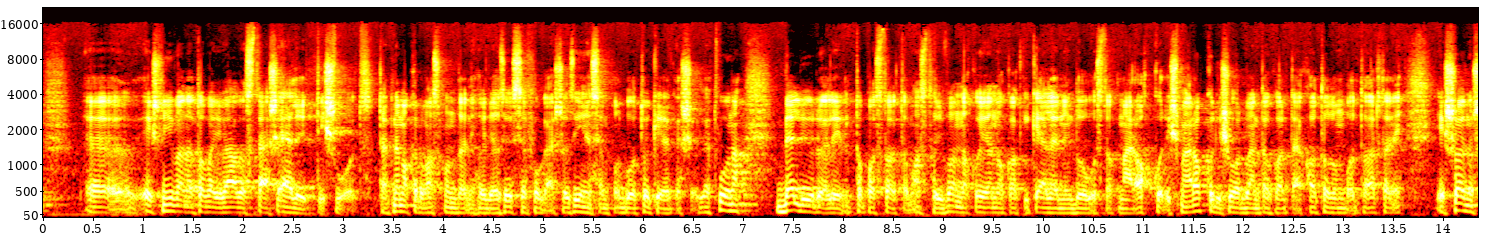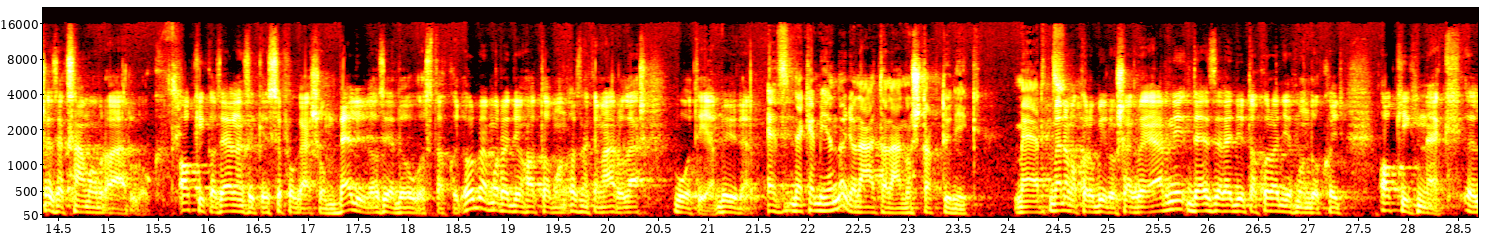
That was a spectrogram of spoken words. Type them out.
és nyilván a tavalyi választás előtt is volt. Tehát nem akarom azt mondani, hogy az összefogás az ilyen szempontból tökéletes lett volna. Belülről én tapasztaltam azt, hogy vannak olyanok, akik ellenünk dolgoztak már akkor is, már akkor is Orbánt akarták hatalomban tartani, és sajnos ezek számomra árulók. Akik az ellenzéki összefogáson belül azért dolgoztak, hogy Orbán maradjon hatalmon, az nekem árulás, volt ilyen bőven. Ez nekem ilyen nagyon általánosnak tűnik mert... mert nem akarok bíróságra járni, de ezzel együtt akkor annyit mondok, hogy akiknek e,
